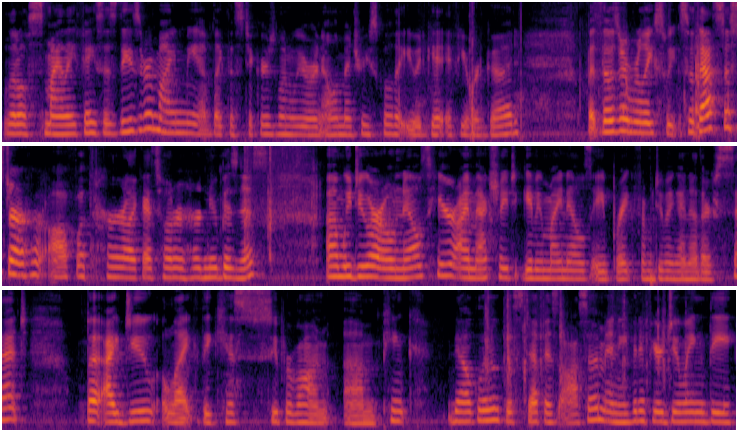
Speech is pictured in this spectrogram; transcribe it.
little smiley faces. These remind me of like the stickers when we were in elementary school that you would get if you were good. But those are really sweet. So that's to start her off with her, like I told her, her new business. Um, we do our own nails here. I'm actually giving my nails a break from doing another set. But I do like the Kiss Super Bond um, pink nail glue. This stuff is awesome. And even if you're doing the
